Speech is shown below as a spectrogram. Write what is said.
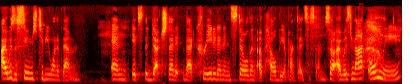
I was assumed to be one of them, and it's the Dutch that it, that created and instilled and upheld the apartheid system. So I was not only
